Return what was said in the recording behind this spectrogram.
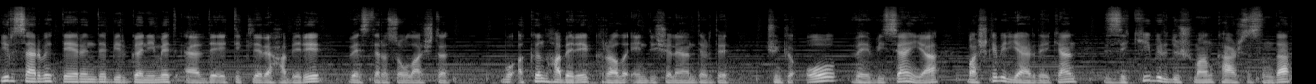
bir servet değerinde bir ganimet elde ettikleri haberi Westeros'a ulaştı. Bu akın haberi kralı endişelendirdi. Çünkü o ve Visenya başka bir yerdeyken zeki bir düşman karşısında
